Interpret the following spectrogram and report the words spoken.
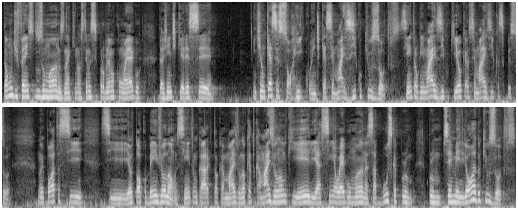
Tão diferentes dos humanos, né? que nós temos esse problema com o ego da gente querer ser. A gente não quer ser só rico, a gente quer ser mais rico que os outros. Se entra alguém mais rico que eu, eu quero ser mais rico que essa pessoa. Não importa se, se eu toco bem violão, se entra um cara que toca mais violão, eu quero tocar mais violão do que ele, e assim é o ego humano, essa busca por, por ser melhor do que os outros.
